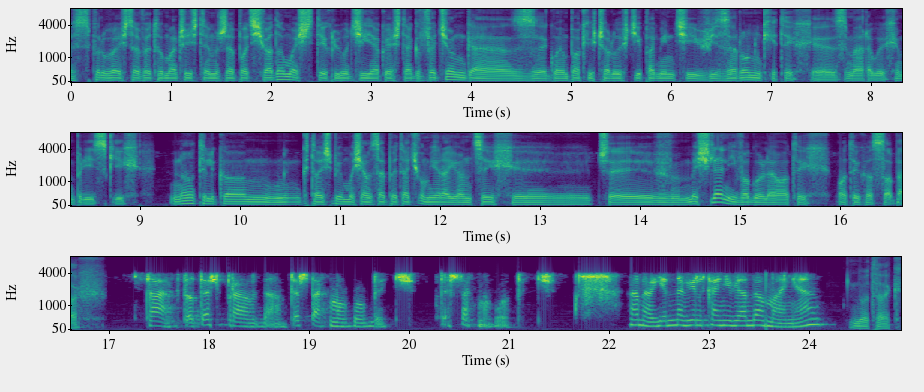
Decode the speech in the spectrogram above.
e, spróbować to wytłumaczyć tym, że podświadomość tych ludzi jakoś tak wyciąga z głębokich czeluści pamięci wizerunki tych e, zmarłych bliskich. No tylko mm, ktoś by musiał zapytać umierających, e, czy myśleli w ogóle o tych, o tych osobach. Tak, to też prawda. Też tak mogło być. Też tak mogło być. No, no jedna wielka niewiadoma, nie? No tak.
